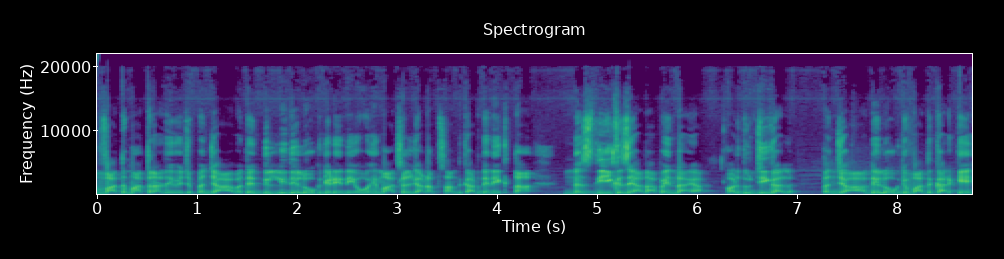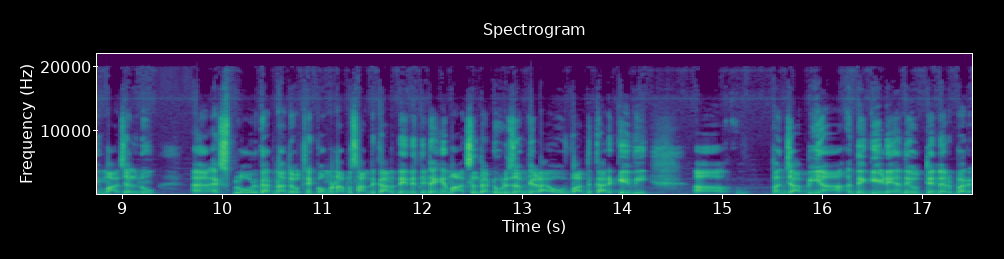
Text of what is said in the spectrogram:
ਵੱਧ ਮਾਤਰਾ ਦੇ ਵਿੱਚ ਪੰਜਾਬ ਅਤੇ ਦਿੱਲੀ ਦੇ ਲੋਕ ਜਿਹੜੇ ਨੇ, ਉਹ ਹਿਮਾਚਲ ਜਾਣਾ ਪਸੰਦ ਕਰਦੇ ਨੇ। ਇੱਕ ਤਾਂ ਨਜ਼ਦੀਕ ਜ਼ਿਆਦਾ ਪੈਂਦਾ ਆ। ਔਰ ਦੂਜੀ ਗੱਲ ਪੰਜਾਬ ਦੇ ਲੋਕ ਜੋ ਵੱਧ ਕਰਕੇ ਹਿਮਾਚਲ ਨੂੰ ਐਕਸਪਲੋਰ ਕਰਨਾ ਤੇ ਉੱਥੇ ਘੁੰਮਣਾ ਪਸੰਦ ਕਰਦੇ ਨੇ ਤੇ ਹਿਮਾਚਲ ਦਾ ਟੂਰਿਜ਼ਮ ਜਿਹੜਾ ਉਹ ਵੱਧ ਕਰਕੇ ਵੀ ਪੰਜਾਬੀਆਂ ਦੇ ਗੇੜਿਆਂ ਦੇ ਉੱਤੇ ਨਿਰਭਰ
